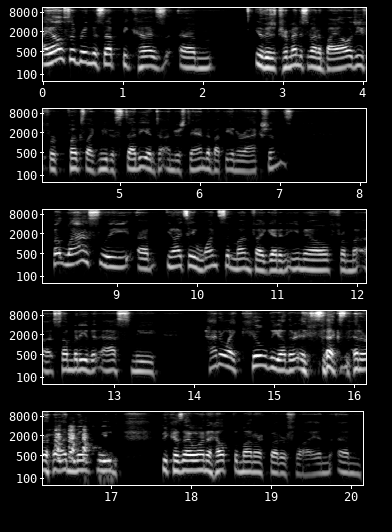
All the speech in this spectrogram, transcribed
I also bring this up because um, you know there's a tremendous amount of biology for folks like me to study and to understand about the interactions. But lastly, uh, you know, I'd say once a month I get an email from uh, somebody that asks me, "How do I kill the other insects that are on milkweed?" Because I want to help the monarch butterfly. And um,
